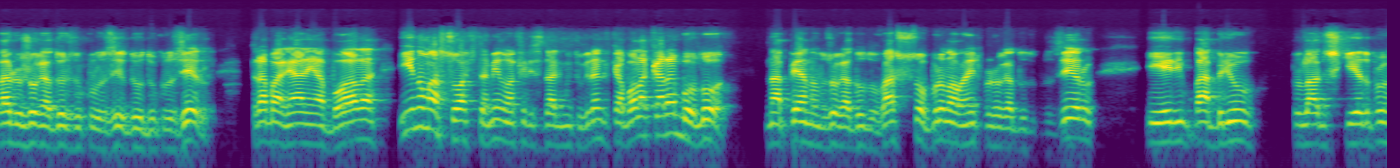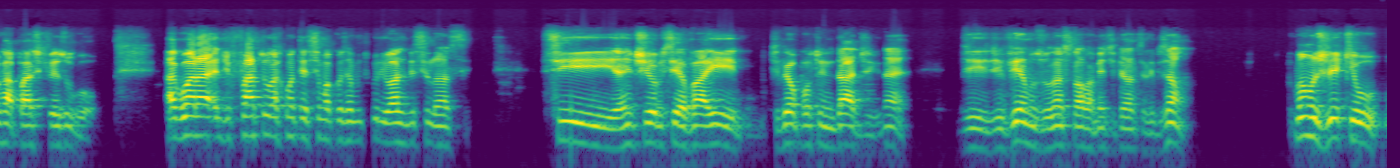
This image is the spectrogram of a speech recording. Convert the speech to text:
para os jogadores do Cruzeiro, do, do Cruzeiro trabalharem a bola e numa sorte também, numa felicidade muito grande, que a bola carambolou na perna do jogador do Vasco, sobrou novamente para o jogador do Cruzeiro e ele abriu para o lado esquerdo para o rapaz que fez o gol. Agora, de fato, aconteceu uma coisa muito curiosa nesse lance. Se a gente observar aí, tiver a oportunidade né, de, de vermos o lance novamente pela televisão, vamos ver que o,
